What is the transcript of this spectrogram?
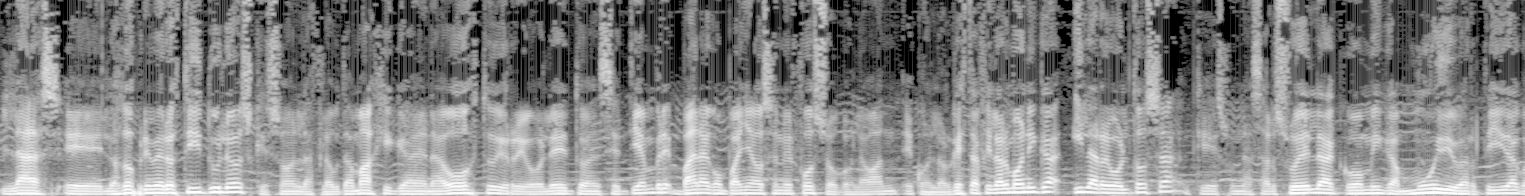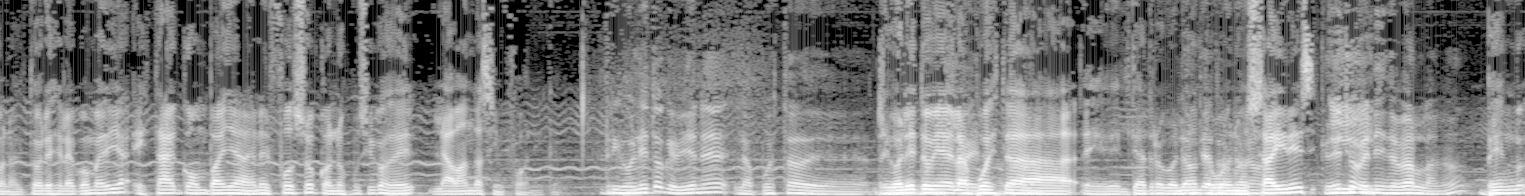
Las, eh, los dos primeros títulos, que son La Flauta Mágica en agosto y Rigoletto en septiembre, van acompañados en el foso con la, eh, con la Orquesta Filarmónica y La Revoltosa, que es una zarzuela cómica muy divertida con actores de la comedia, está acompañada en el foso con los músicos de la banda sinfónica. Rigoletto que viene la apuesta de... Rigoletto viene de la Buenos Aires, apuesta eh, del Teatro. Colón Del de Buenos Colón. Aires. Que de hecho venís de verla, ¿no? Vengo,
